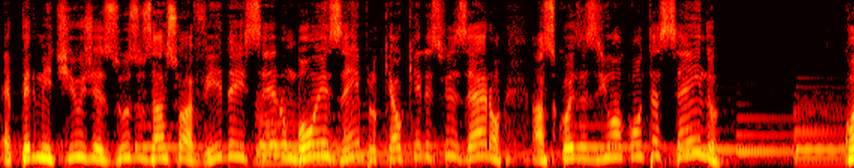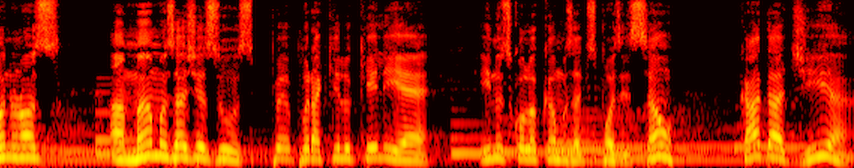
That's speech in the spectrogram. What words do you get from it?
é permitir o Jesus usar a sua vida e ser um bom exemplo, que é o que eles fizeram. As coisas iam acontecendo. Quando nós amamos a Jesus por aquilo que Ele é e nos colocamos à disposição, cada dia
